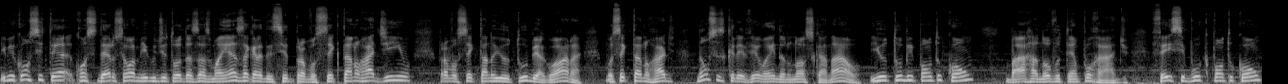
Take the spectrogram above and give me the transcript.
e me considero seu amigo de todas as manhãs, agradecido para você que está no radinho, para você que está no YouTube agora, você que está no rádio, não se inscreveu ainda no nosso canal? youtube.com barra Novo Tempo Rádio, facebook.com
